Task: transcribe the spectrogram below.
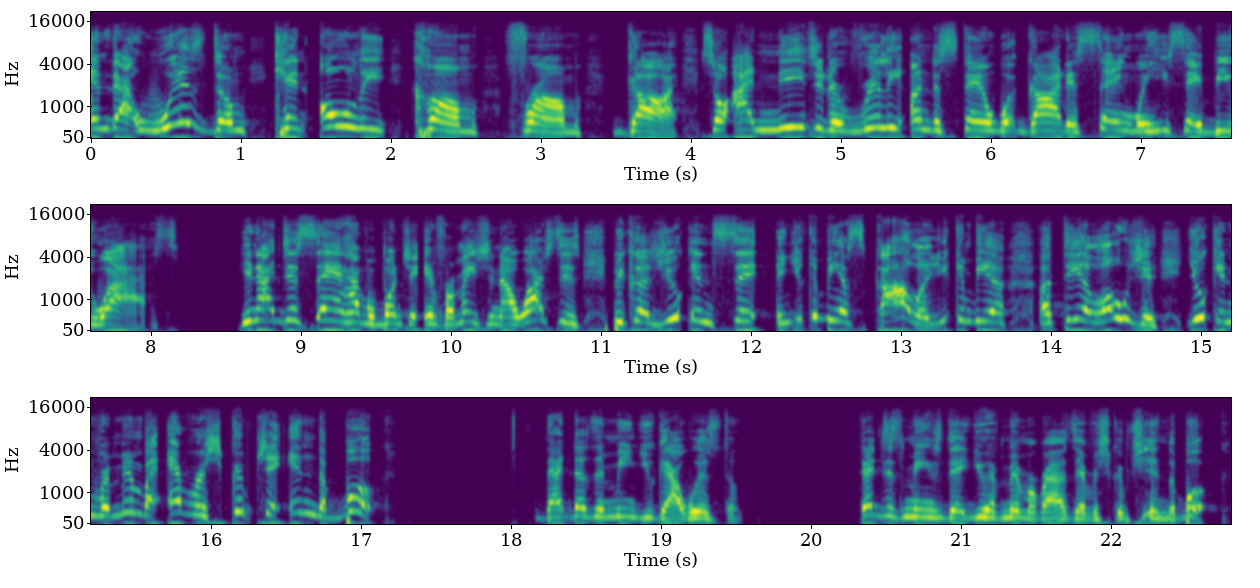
And that wisdom can only come from God. So I need you to really understand what God is saying when he say be wise. He's not just saying have a bunch of information. Now watch this because you can sit and you can be a scholar, you can be a, a theologian, you can remember every scripture in the book. That doesn't mean you got wisdom. That just means that you have memorized every scripture in the book.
